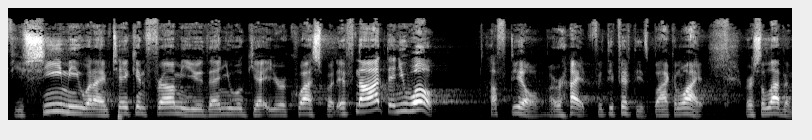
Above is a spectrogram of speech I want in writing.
If you see me when I'm taken from you, then you will get your request. But if not, then you won't. Tough deal. All right, 50 50. It's black and white. Verse 11.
